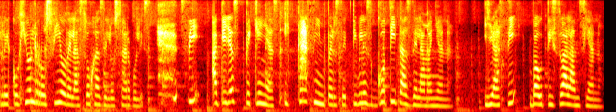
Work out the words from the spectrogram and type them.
recogió el rocío de las hojas de los árboles. Sí, aquellas pequeñas y casi imperceptibles gotitas de la mañana. Y así bautizó al anciano.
